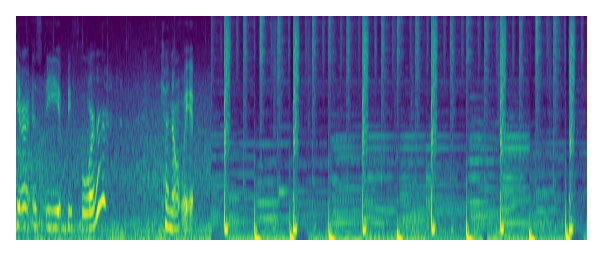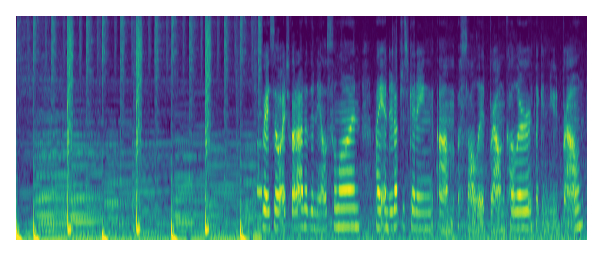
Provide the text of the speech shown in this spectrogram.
here is the before cannot wait Okay, so I just got out of the nail salon. I ended up just getting um, a solid brown color, like a nude brown,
